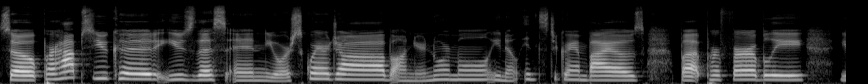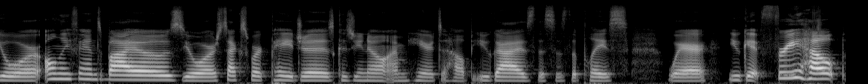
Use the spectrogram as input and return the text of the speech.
So perhaps you could use this in your square job, on your normal, you know, Instagram bios, but preferably your OnlyFans bios, your sex work pages, because you know I'm here to help you guys. This is the place where you get free help,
